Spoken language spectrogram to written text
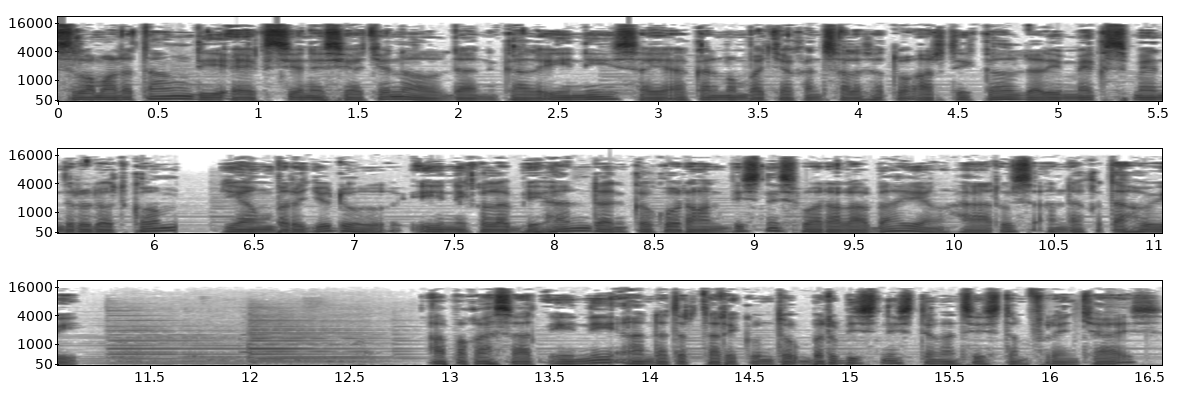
Selamat datang di Exyonesia Channel dan kali ini saya akan membacakan salah satu artikel dari maxmendro.com yang berjudul Ini kelebihan dan kekurangan bisnis waralaba yang harus Anda ketahui. Apakah saat ini Anda tertarik untuk berbisnis dengan sistem franchise?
